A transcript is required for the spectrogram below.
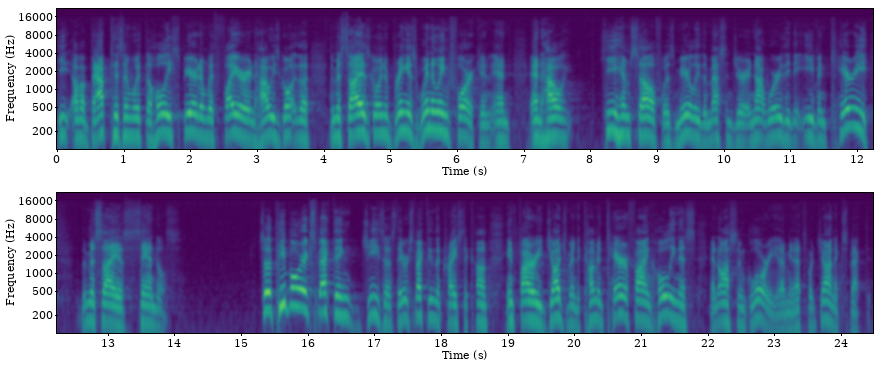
he, of a baptism with the Holy Spirit and with fire, and how he's going, the, the Messiah is going to bring his winnowing fork, and, and, and how he himself was merely the messenger and not worthy to even carry the Messiah's sandals. So the people were expecting Jesus, they were expecting the Christ to come in fiery judgment, to come in terrifying holiness and awesome glory. I mean, that's what John expected.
